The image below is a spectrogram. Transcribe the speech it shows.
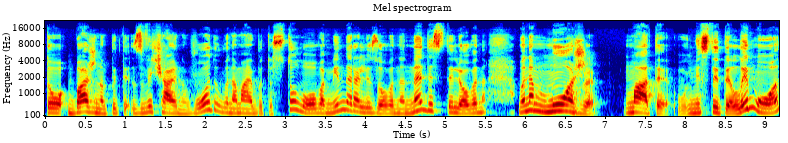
то бажано пити звичайну воду. Вона має бути столова, мінералізована, не дистильована. Вона може мати містити лимон,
